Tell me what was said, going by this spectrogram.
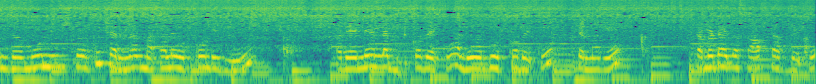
ಒಂದು ಮೂರು ನಿಮಿಷದವರೆಗೂ ಚೆನ್ನಾಗಿ ಮಸಾಲೆ ಹುರ್ಕೊಂಡಿದ್ದೀನಿ. ಅದು ಎಣ್ಣೆ ಎಲ್ಲ ಬಿಟ್ಕೋಬೇಕು, ಅಲ್ಲಿವರೆಗೂ ಉಟ್ಕೋಬೇಕು ಚೆನ್ನಾಗಿ ಟೊಮೆಟೊ ಎಲ್ಲ ಸಾಫ್ಟ್ ಹಾಕಬೇಕು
